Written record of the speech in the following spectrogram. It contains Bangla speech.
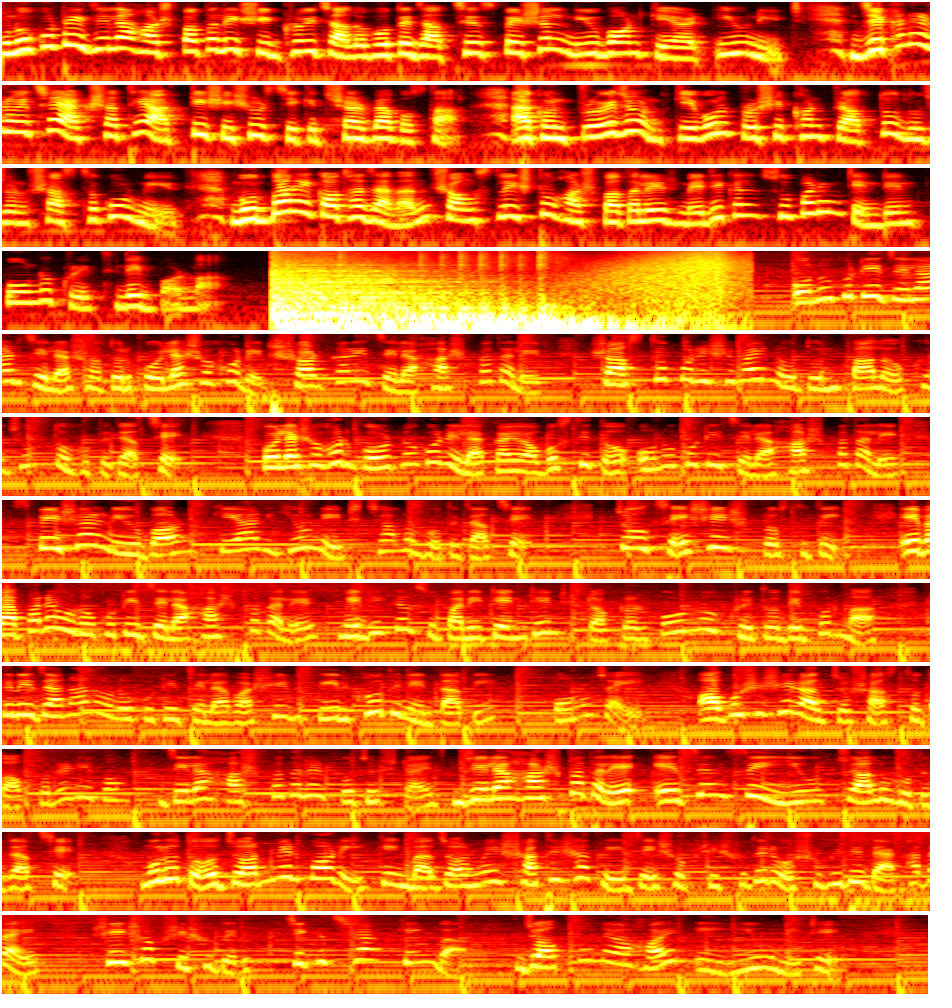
ঊনকোটি জেলা হাসপাতালে শীঘ্রই চালু হতে যাচ্ছে স্পেশাল নিউবর্ন কেয়ার ইউনিট, যেখানে রয়েছে একসাথে আটটি শিশুর চিকিৎসার ব্যবস্থা। এখন প্রয়োজন কেবল প্রশিক্ষণ প্রাপ্ত দুজন স্বাস্থ্যকর্মীর। বুধবার কথা জানান সংশ্লিষ্ট হাসপাতালের মেডিকেল সুপারিনটেন্ডেন্ট পূর্ণকৃত দেববর্মা। ঊনকোটি জেলার জেলা সদর কৈলাসহরের সরকারি জেলা হাসপাতালের স্বাস্থ্য পরিষেবায় নতুন পালক যুক্ত হতে যাচ্ছে। কৈলাসহর গৌরনগর এলাকায় অবস্থিত ঊনকোটি জেলা হাসপাতালে স্পেশাল নিউবর্ন কেয়ার ইউনিট চালু হতে যাচ্ছে। চলছে শেষ প্রস্তুতি। এ ব্যাপারে ঊনকোটি জেলা হাসপাতালের medical superintendent doctor Purnakrit Debbarma, তিনি জানান ঊনকোটি জেলাবাসীর দীর্ঘদিনের দাবি অনুযায়ী অবশেষে রাজ্য স্বাস্থ্য দপ্তরের এবং জেলা হাসপাতালের প্রচেষ্টায় জেলা হাসপাতালে এসএনসি ইউ চালু হতে যাচ্ছে। মূলত জন্মের পরেই কিংবা জন্মের সাথে সাথেই যেসব শিশুদের অসুবিধে দেখা দেয় সেই সব শিশুদের চিকিৎসা কিংবা যত্ন নেওয়া হয় এই ইউনিটে।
